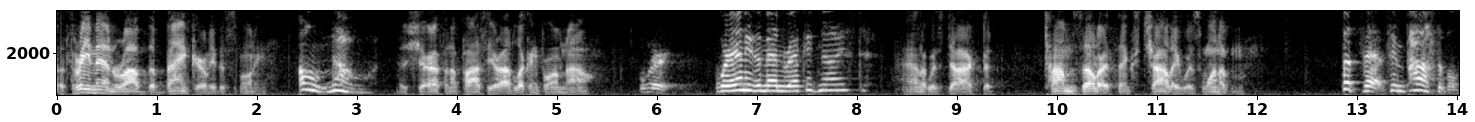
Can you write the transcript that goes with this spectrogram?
The three men robbed the bank early this morning. Oh, no. The sheriff and a posse are out looking for him now. Were, were any of the men recognized? Well, it was dark, but Tom Zeller thinks Charlie was one of them. But that's impossible.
